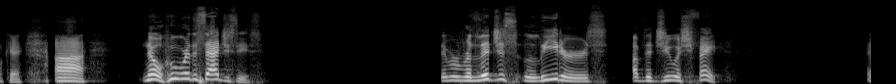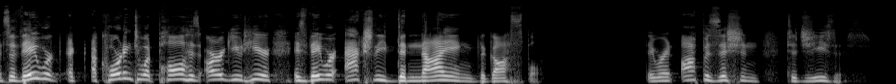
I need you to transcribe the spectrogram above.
Okay. Uh, no, who were the Sadducees? They were religious leaders of the Jewish faith. And so they were, according to what Paul has argued here, is they were actually denying the gospel. They were in opposition to Jesus.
